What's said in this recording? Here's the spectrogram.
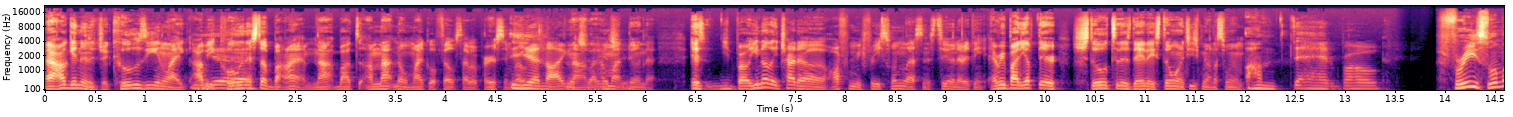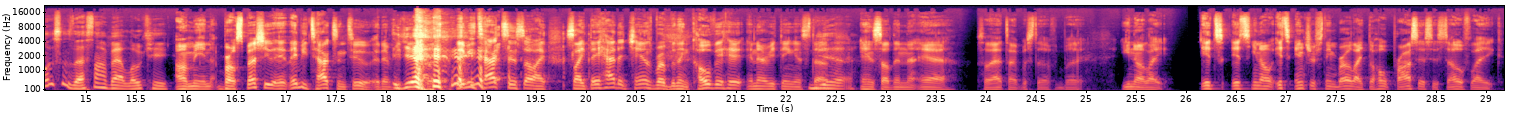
like, I'll get in the jacuzzi and like, I'll be Yeah. and stuff. But I am not about to. I'm not no Michael Phelps type of person, bro. yeah, no, I get nah, you. I like, get I'm not you. doing that. It's, bro, you know they try to uh, offer me free swim lessons too and everything. Everybody up there still to this day they still want to teach me how to swim. I'm dead, bro. Free swim lessons? That's not bad, low key. I mean, bro, especially they, they be taxing too and everything. Yeah. So they be taxing. So like, it's like they had a chance, bro, but then COVID hit and everything and stuff. Yeah. And so then, uh, yeah, so that type of stuff. But you know, like it's it's you know it's interesting, bro. Like the whole process itself. Like,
